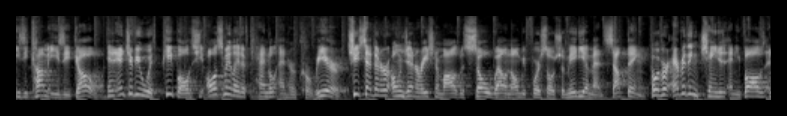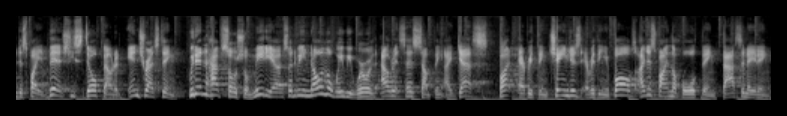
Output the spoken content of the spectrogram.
easy come, easy go. In an interview with People, she also made light of Kendall and her her career. She said that her own generation of models was so well known before social media meant something. However, everything changes and evolves, and despite this, she still found it interesting. We didn't have social media, so to be known the way we were without it says something, I guess. But everything changes, everything evolves, I just find the whole thing fascinating.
